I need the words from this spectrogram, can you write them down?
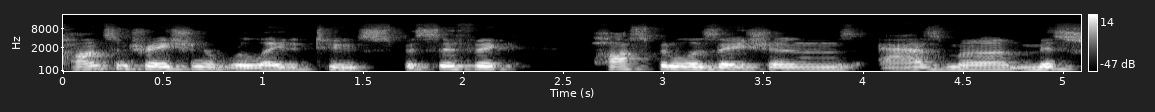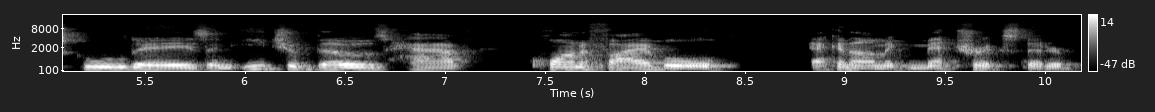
concentration related to specific hospitalizations, asthma, missed school days, and each of those have quantifiable economic metrics that are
